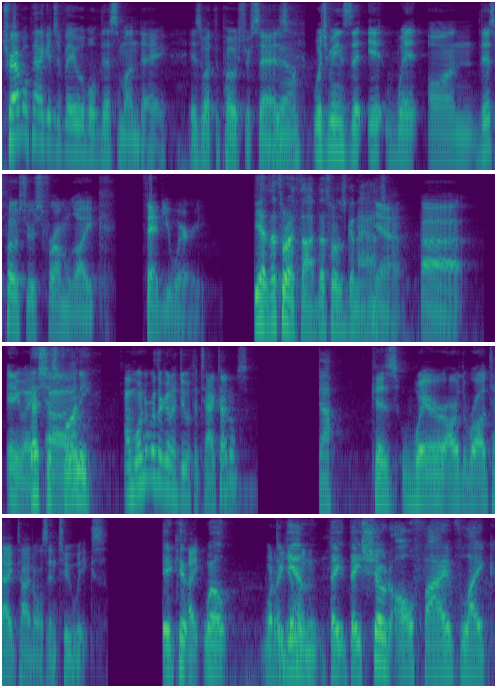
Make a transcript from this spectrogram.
Travel package available this Monday is what the poster says, Yeah. which means that it went on this poster's from like February. Yeah, that's what I thought. That's what I was gonna ask. Yeah. Uh anyway, That's just uh, funny. I wonder what they're going to do with the tag titles Yeah. cuz where are the Raw tag titles in 2 weeks? It can like, well What are we again, doing? they they showed all five like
